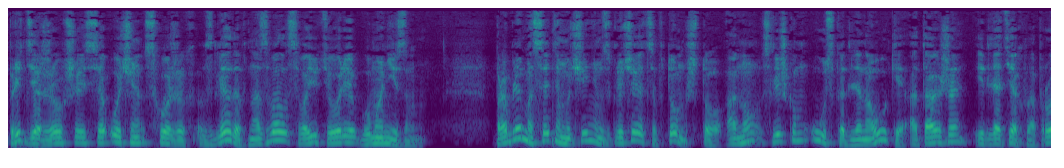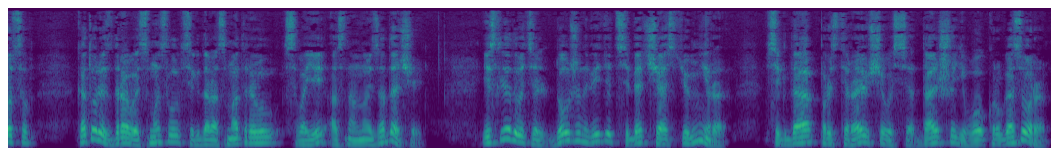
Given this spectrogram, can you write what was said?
придерживавшийся очень схожих взглядов, назвал свою теорию гуманизм. Проблема с этим учением заключается в том, что оно слишком узко для науки, а также и для тех вопросов, которые здравый смысл всегда рассматривал своей основной задачей. Исследователь должен видеть себя частью мира, всегда простирающегося дальше его кругозора.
